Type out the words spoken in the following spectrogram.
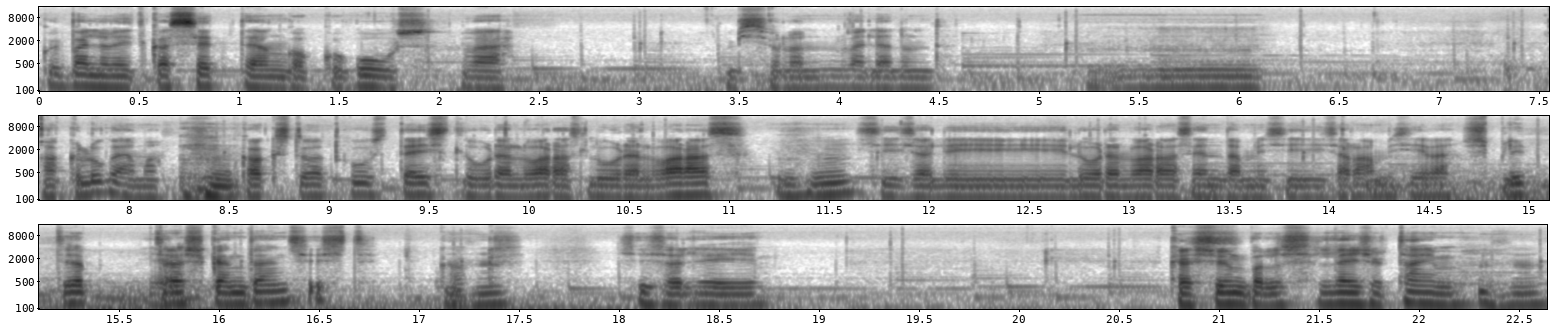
kui palju neid kassette on kokku, kuus või? mis sul on välja tulnud mm.? hakka lugema, kaks tuhat kuusteist Luurel varas, Luurel varas mm, -hmm. siis oli Luurel varas endamisi, salamisi või? Split jah, Trash Can Dance'ist kaks mm, -hmm. siis oli Crash Symbols, Leisure Time mm, -hmm.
